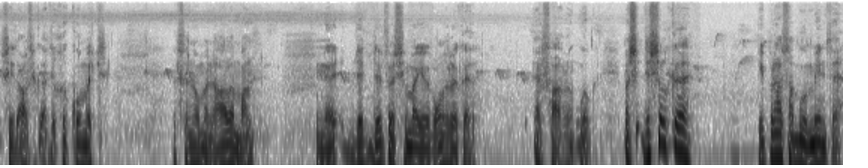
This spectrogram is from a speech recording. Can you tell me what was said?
Suid-Afrika toe gekom het. 'n Fenomenale man. En uh, dit dit was vir my 'n wonderlike ervaring ook. Maar dis sulke jy praat van momente.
